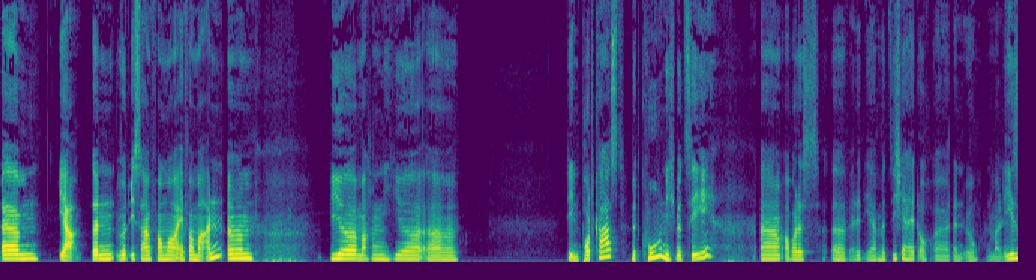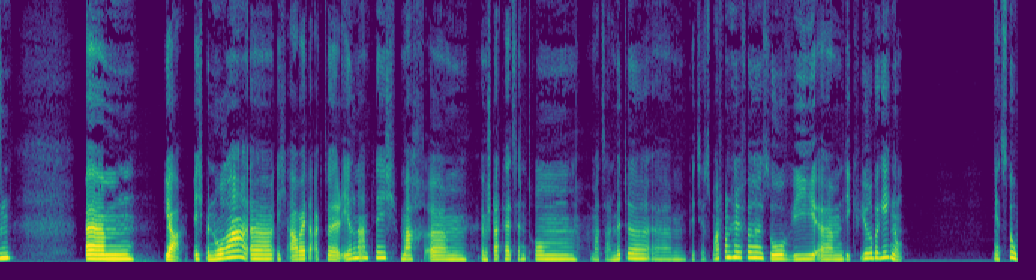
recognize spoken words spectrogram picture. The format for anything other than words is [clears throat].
Ähm, ja, dann würde ich sagen, fangen wir einfach mal an. Ähm, wir machen hier äh, den Podcast mit Q, nicht mit C. Äh, aber das äh, werdet ihr mit Sicherheit auch äh, dann irgendwann mal lesen. Ähm, ja, ich bin Nora. Äh, ich arbeite aktuell ehrenamtlich, mache ähm, im Stadtteilzentrum Marzahn Mitte ähm, PC- und Smartphone-Hilfe sowie ähm, die queere Begegnung. Jetzt du.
